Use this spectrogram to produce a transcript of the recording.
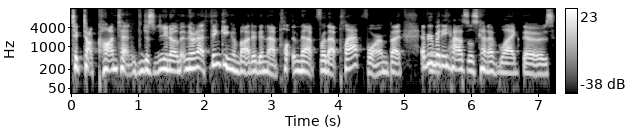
TikTok content, just you know, and they're not thinking about it in that pl- in that for that platform. But everybody right. has those kind of like those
